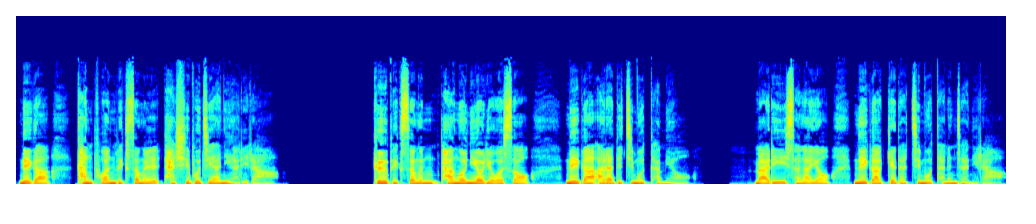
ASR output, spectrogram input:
내가 강포한 백성을 다시 보지 아니하리라. 그 백성은 방언이 어려워서 내가 알아듣지 못하며 말이 이상하여 내가 깨닫지 못하는 자니라.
